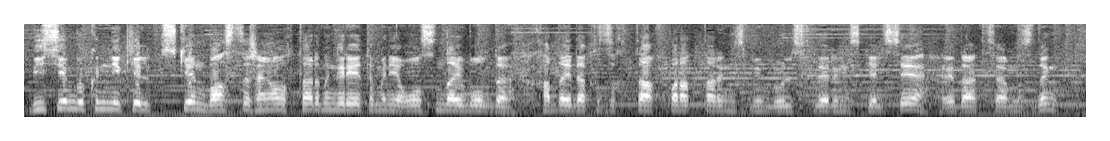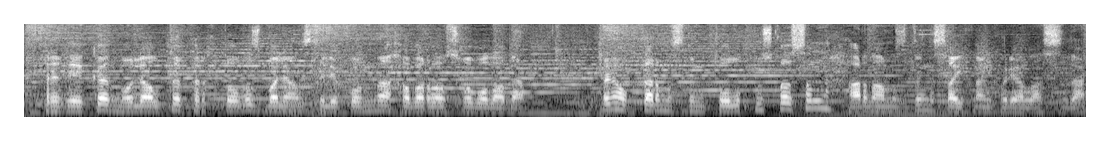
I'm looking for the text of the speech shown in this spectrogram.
Бейсенбі күніне келіп түскен басты жаңалықтардың реті міне осындай болды. Қандай да қызықты ақпараттарыңызбен бөліскілеріңіз келсе редакциямыздың 42 байланыс телефонына хабарласуға болады. Жаңалықтарымыздың толық нұсқасын арнамыздың сайтынан көре аласыздар.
